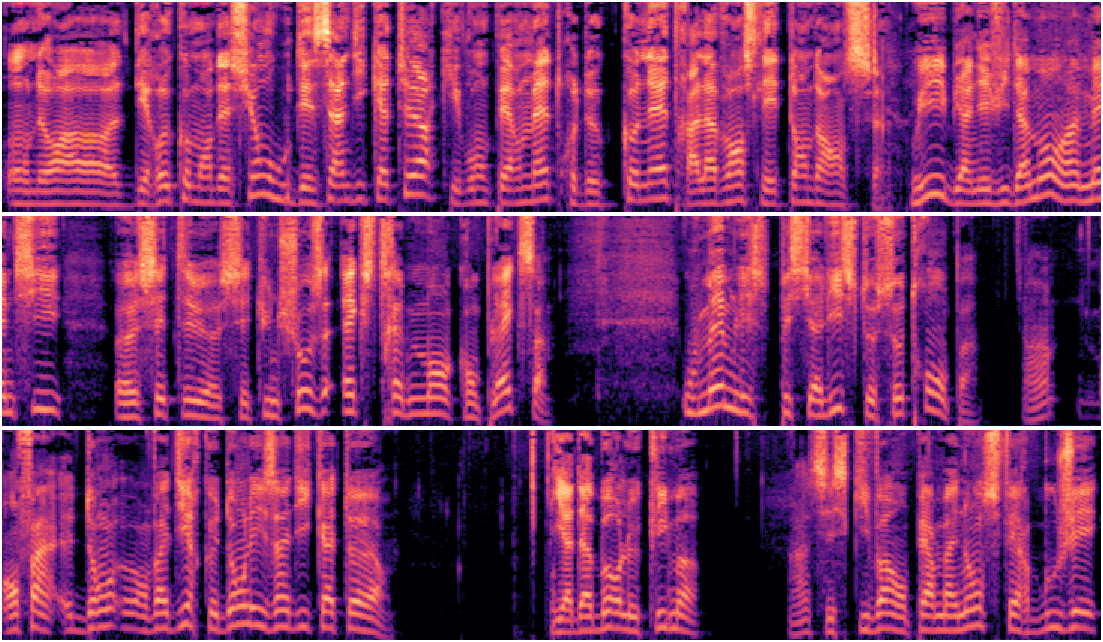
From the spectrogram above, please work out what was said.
on aura des recommandations ou des indicateurs qui vont permettre de connaître à l'avance les tendances? Oui, bien évidemment, hein, même si euh, c'est une chose extrêmement complexe, où même les spécialistes se trompent. Hein. Enfin, on va dire que dans les indicateurs, il y a d'abord le climat. Hein, c'est ce qui va en permanence faire bouger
